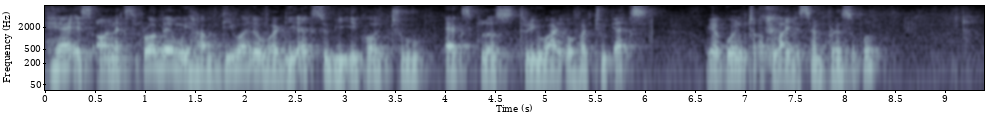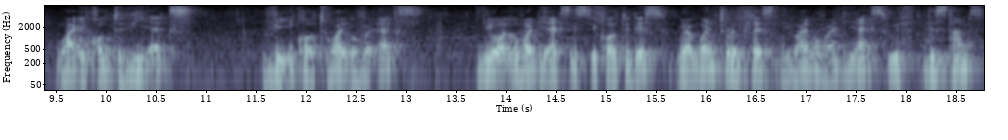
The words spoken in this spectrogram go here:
Here is our next problem. We have dy over dx to be equal to x plus 3y over 2x. We are going to apply the same principle. y equal to vx, v equal to y over x, dy over dx is equal to this. We are going to replace dy over dx with this times.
